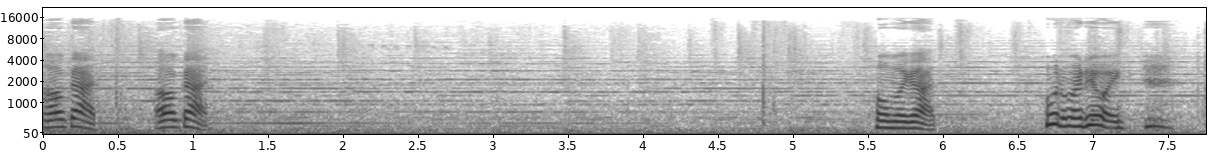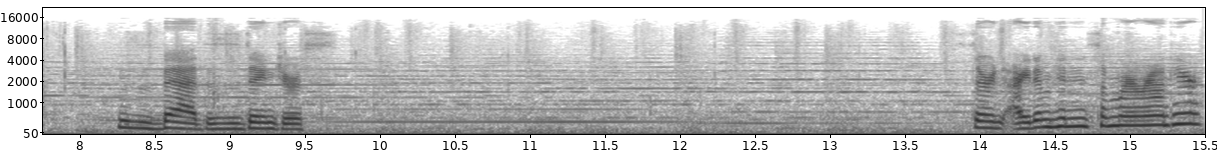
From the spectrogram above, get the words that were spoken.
Oh god. Oh god. Oh my god. What am I doing? This is bad. This is dangerous. There an item hidden somewhere around here?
